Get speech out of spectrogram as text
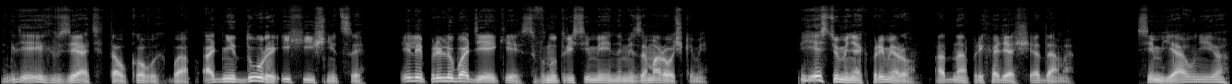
«Где их взять, толковых баб? Одни дуры и хищницы. Или прелюбодейки с внутрисемейными заморочками. Есть у меня, к примеру, одна приходящая дама. Семья у нее,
